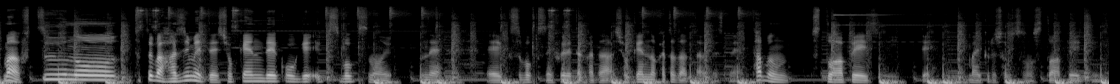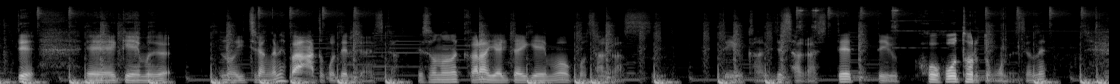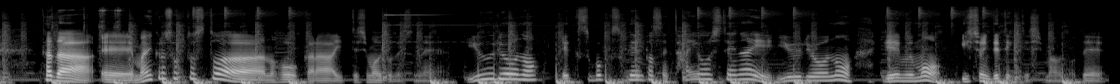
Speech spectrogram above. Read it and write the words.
まあ普通の、例えば初めて初見でこう Xbox のね、Xbox に触れた方、初見の方だったらですね、多分ストアページに行って、マイクロソフトのストアページに行って、えーゲームの一覧がね、バーっとこう出るじゃないですか。で、その中からやりたいゲームをこう探すっていう感じで探してっていう方法を取ると思うんですよね。ただ、えー、マイクロソフトストアの方から言ってしまうとですね、有料の Xbox ゲームパスに対応してない有料のゲームも一緒に出てきてしまうので、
